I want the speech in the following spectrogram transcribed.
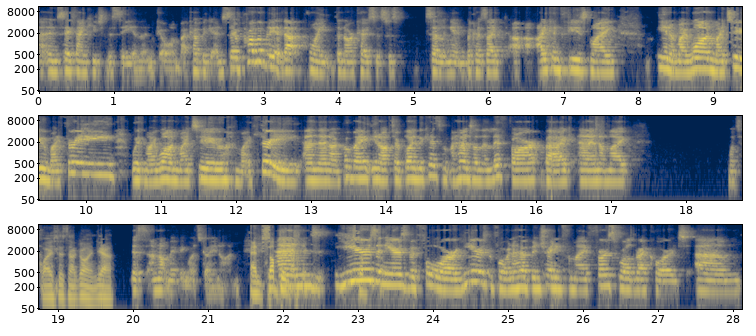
and say thank you to the sea and then go on back up again. So probably at that point, the narcosis was settling in because I, I, I confused my, you know, my one, my two, my three with my one, my two, my three. And then I put my, you know, after blowing the kids, put my hands on the lift bar bag and I'm like, what's happening? Why is this not going? Yeah. This, I'm not moving what's going on. And something. And years and years before, years before, when I have been training for my first world record, um,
